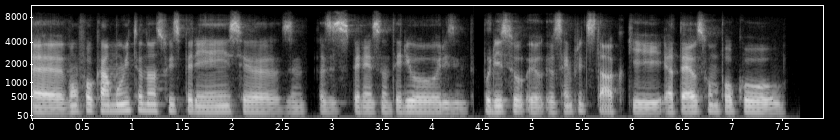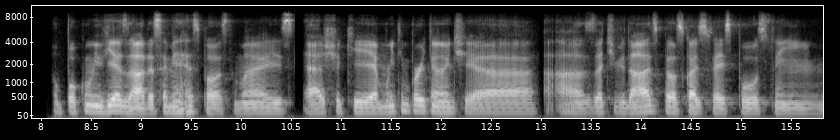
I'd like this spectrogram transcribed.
é, vão focar muito na sua experiência, as experiências anteriores, por isso eu, eu sempre destaco que até eu sou um pouco um pouco enviesada essa minha resposta, mas acho que é muito importante a, as atividades pelas quais você é exposto em,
